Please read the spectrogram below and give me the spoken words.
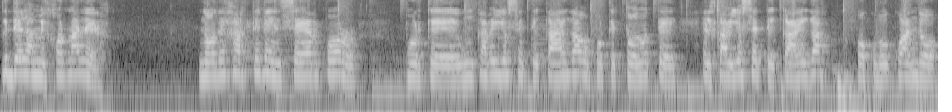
de la mejor manera. No dejarte vencer por porque un cabello se te caiga o porque todo te el cabello se te caiga o como cuando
